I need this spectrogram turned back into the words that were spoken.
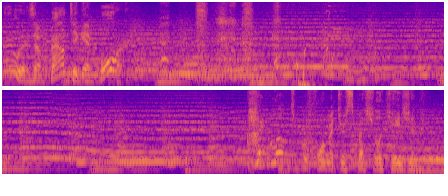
I was about to get bored. I'd love to perform at your special occasion.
